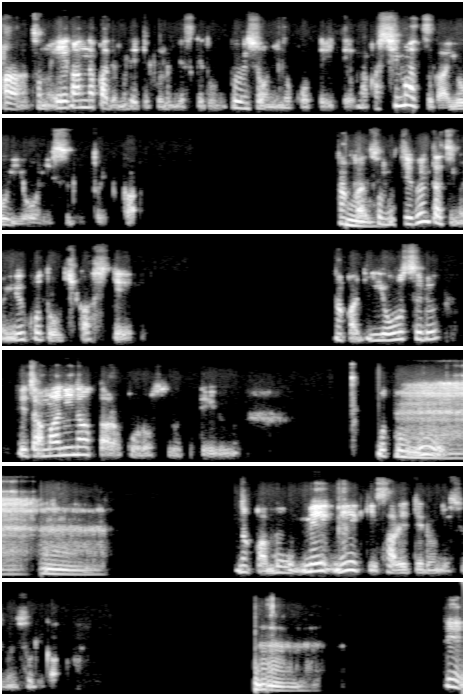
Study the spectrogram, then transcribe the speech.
あその映画の中でも出てくるんですけど、文章に残っていて、なんか始末が良いようにするというか、なんかその自分たちの言うことを聞かして、なんか利用する？で、邪魔になったら殺すっていう。ことを、なんかもう明明記されてるんですよね、それが。で、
